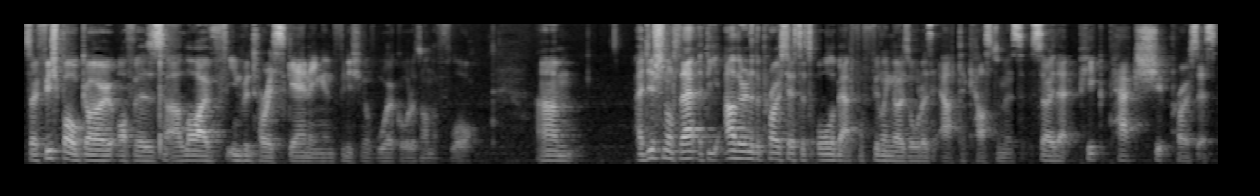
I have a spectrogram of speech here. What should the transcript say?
So Fishbowl Go offers uh, live inventory scanning and finishing of work orders on the floor. Um, additional to that, at the other end of the process, it's all about fulfilling those orders out to customers. So that pick, pack, ship process.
